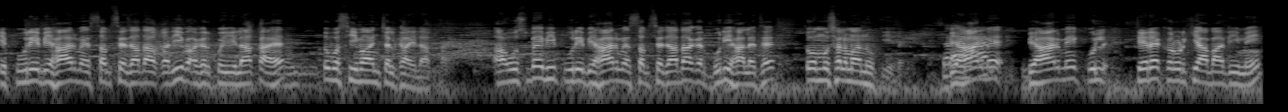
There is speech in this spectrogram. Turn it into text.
कि पूरे बिहार में सबसे ज़्यादा गरीब अगर कोई इलाका है तो वो सीमांचल का इलाका है। और उसमें भी पूरे बिहार में सबसे ज़्यादा अगर बुरी हालत है तो वो मुसलमानों की है। बिहार में बिहार में कुल तेरह करोड़ की आबादी में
